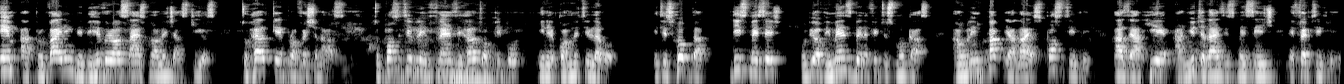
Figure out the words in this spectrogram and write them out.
aimed at providing the behavioral science knowledge and skills to healthcare professionals to positively influence the health of people in a community level. It is hoped that this message will be of immense benefit to smokers and will impact their lives positively as they adhere and utilize this message effectively.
